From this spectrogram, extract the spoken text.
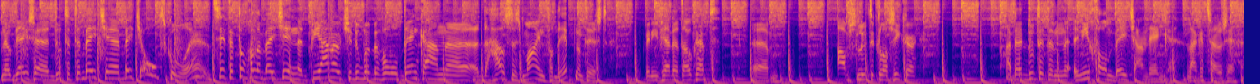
En ook deze doet het een beetje, beetje oldschool. Het zit er toch wel een beetje in. Het pianootje doet me bijvoorbeeld denken aan uh, The House is Mine van The Hypnotist. Ik weet niet of jij dat ook hebt. Um, absolute klassieker. Daar doet het in ieder geval een beetje aan denken, laat ik het zo zeggen.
